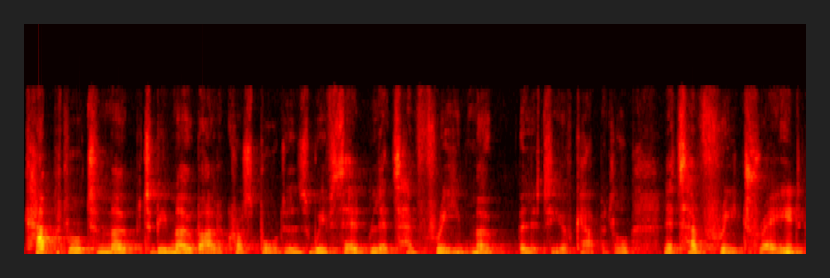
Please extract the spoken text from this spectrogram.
capital to, to be mobile across borders. We've said, let's have free mobility of capital, let's have free trade,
